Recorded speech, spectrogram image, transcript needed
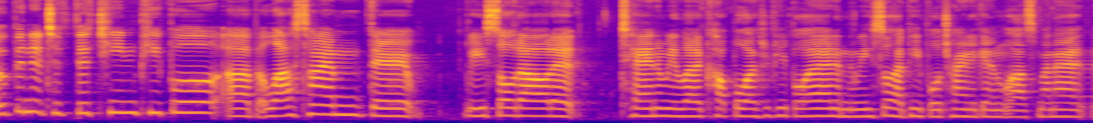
opened it to 15 people uh, but last time there we sold out at 10 and we let a couple extra people in and then we still had people trying to get in last minute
